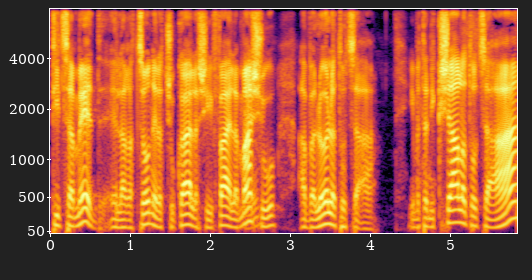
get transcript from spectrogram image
תיצמד אל הרצון, אל התשוקה, אל השאיפה, אל המשהו, אבל לא אל התוצאה. אם אתה נקשר לתוצאה,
